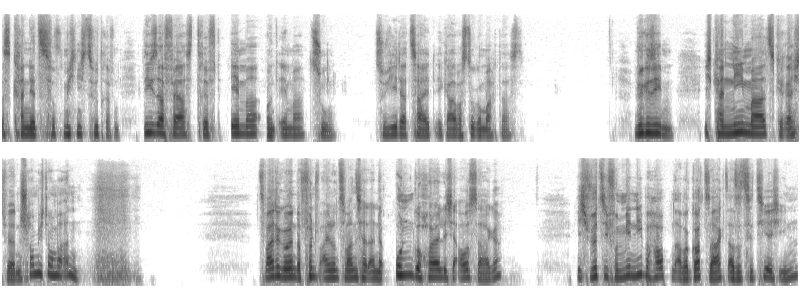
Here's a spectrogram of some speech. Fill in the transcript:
das kann jetzt auf mich nicht zutreffen. Dieser Vers trifft immer und immer zu. Zu jeder Zeit, egal was du gemacht hast. Lüge 7. Ich kann niemals gerecht werden. Schau mich doch mal an. 2. Korinther 5,21 hat eine ungeheuerliche Aussage. Ich würde sie von mir nie behaupten, aber Gott sagt, also zitiere ich ihn.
